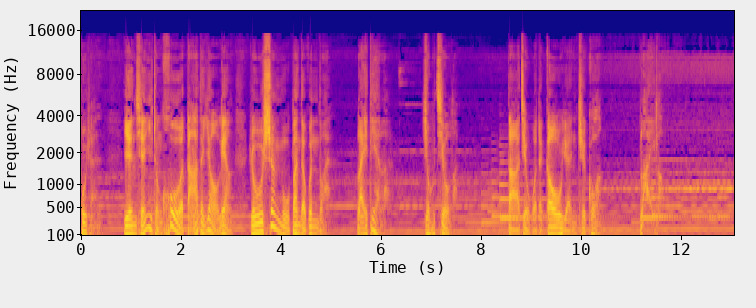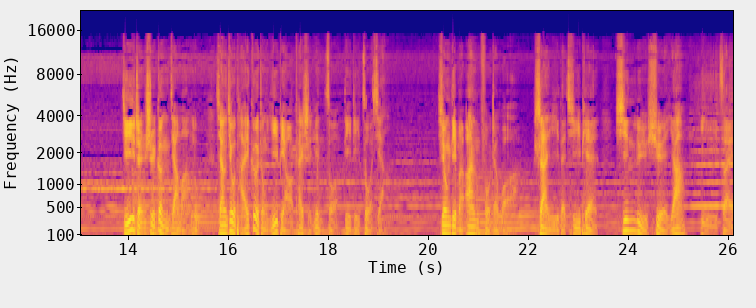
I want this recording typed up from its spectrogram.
突然，眼前一种豁达的耀亮，如圣母般的温暖，来电了，有救了，搭救我的高原之光，来了。急诊室更加忙碌，抢救台各种仪表开始运作，滴滴作响。兄弟们安抚着我，善意的欺骗，心率、血压已在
